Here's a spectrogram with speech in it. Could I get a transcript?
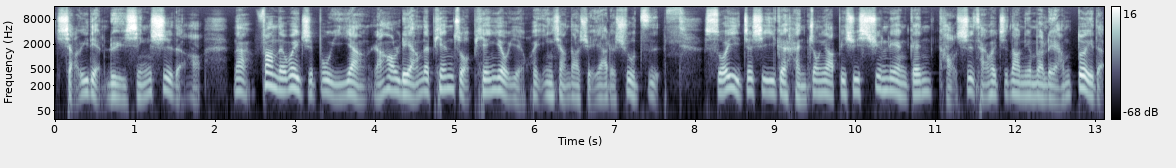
小一点，旅行式的哦，那放的位置不一样，然后量的偏左偏右也会影响到血压的数字，所以这是一个很重要，必须训练跟考试才会知道你有没有量对的，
